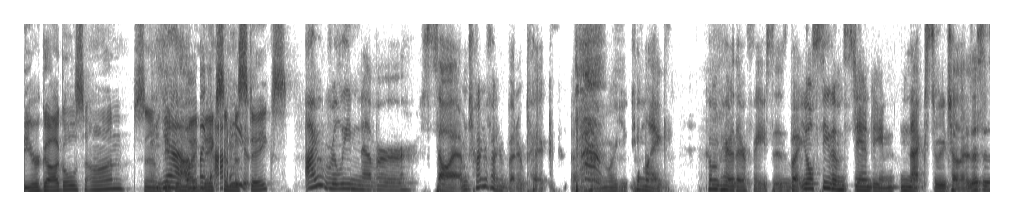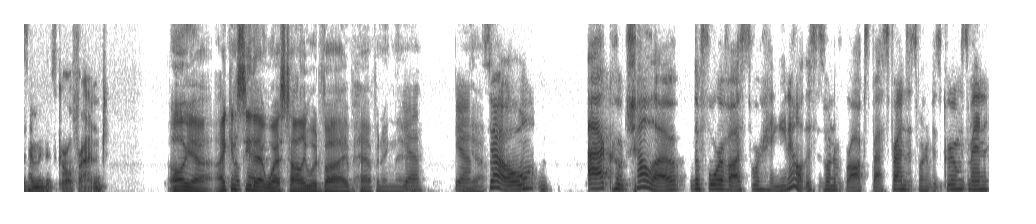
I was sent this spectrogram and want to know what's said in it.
beer goggles on. Some Yeah, people might like, make some I- mistakes. I really never saw it. I'm trying to find a better pic of him where you can like compare their faces, but you'll see them standing next to each other. This is him and his girlfriend. Oh yeah, I can see that West Hollywood vibe happening there. Yeah. Yeah. yeah. So at Coachella, the four of us were hanging out. This is one of Brock's best friends. It's one of his groomsmen.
